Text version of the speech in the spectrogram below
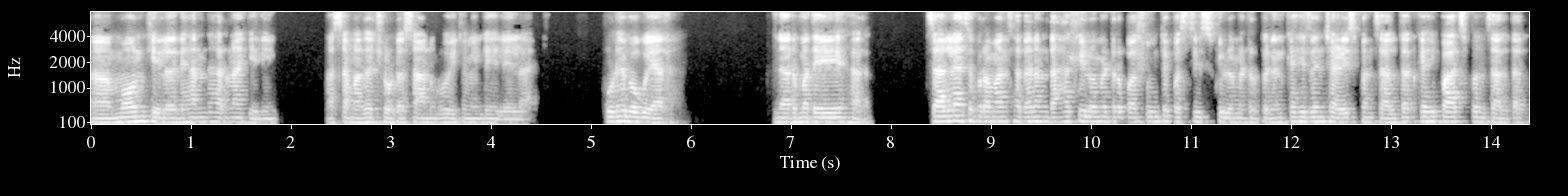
मौन केलं ध्यानधारणा केली असा माझा छोटासा अनुभव इथे मी लिहिलेला आहे. पुढे बघूयात. नर्मदे हर. चालण्याचं प्रमाण साधारण दहा किलोमीटरपासून ते पस्तीस किलोमीटर पर्यंत. काही जण चाळीस पण चालतात काही पाच पण चालतात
